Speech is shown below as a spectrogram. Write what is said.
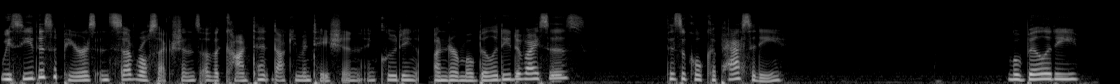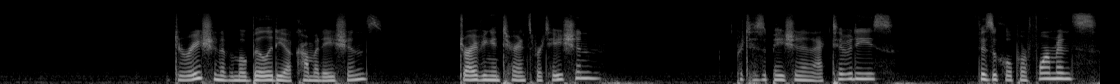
We see this appears in several sections of the content documentation, including under mobility devices, physical capacity, mobility, duration of mobility accommodations, driving and transportation, participation in activities, physical performance,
